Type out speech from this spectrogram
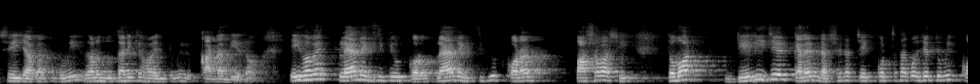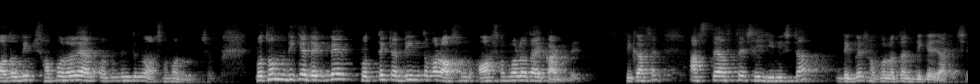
সেই জায়গাতে তুমি ধরো দু তারিখে হয়নি, তুমি কাটা দিয়ে দাও। এইভাবে প্ল্যান এক্সিকিউট করো। প্ল্যান এক্সিকিউট করার পাশাপাশি তোমার ডেলি যে ক্যালেন্ডার সেটা চেক করতে থাকো যে তুমি কতদিন সফল হলে আর কতদিন তুমি অসফল হচ্ছ। প্রথম দিকে দেখবে প্রত্যেকটা দিন তোমার অস- অসফলতায় কাটবে। ঠিক আছে? আস্তে আস্তে সেই জিনিসটা দেখবে সফলতার দিকে যাচ্ছে।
